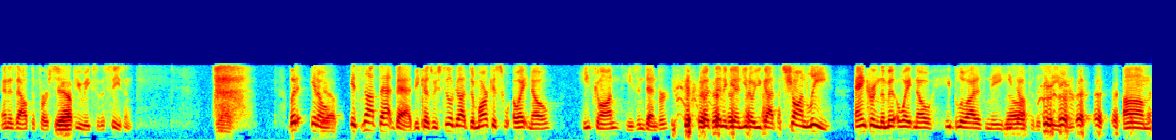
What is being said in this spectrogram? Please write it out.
and is out the first Yeah. few weeks of the season. But you know, Yeah. it's not that bad because we've still got Demarcus. Oh wait, no, he's gone. He's in Denver. but then again, you know, you got Sean Lee anchoring the mid. Oh, wait, no, he blew out his knee. He's No. out for the season. um,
